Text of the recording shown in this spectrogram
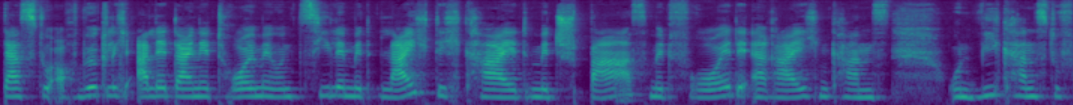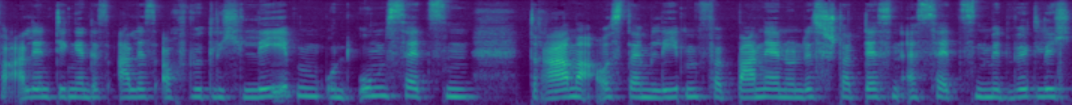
dass du auch wirklich alle deine Träume und Ziele mit Leichtigkeit, mit Spaß, mit Freude erreichen kannst. Und wie kannst du vor allen Dingen das alles auch wirklich leben und umsetzen, Drama aus deinem Leben verbannen und es stattdessen ersetzen mit wirklich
